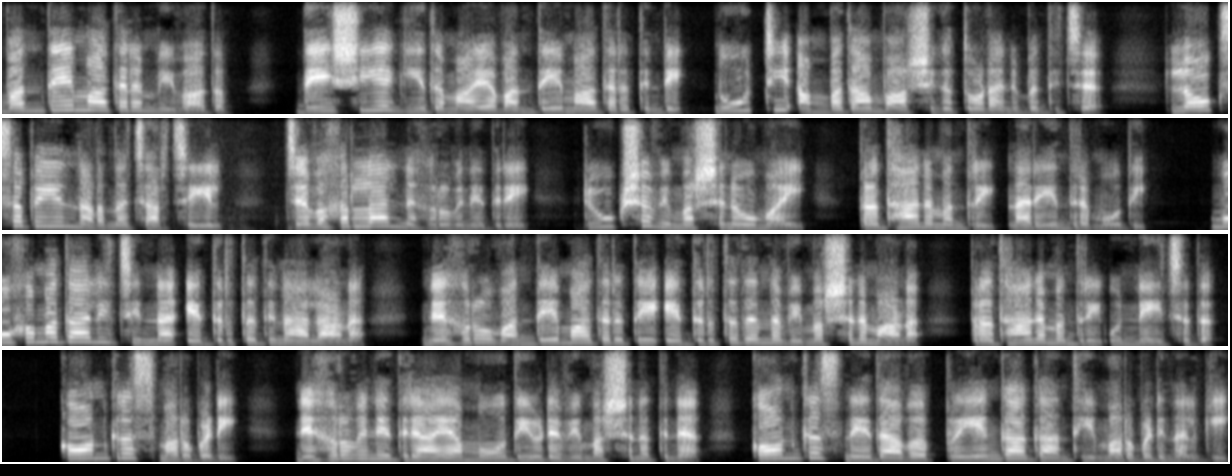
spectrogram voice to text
വന്ദേമാതരം വിവാദം. ദേശീയ ഗീതമായ വന്ദേമാതരത്തിന്റെ നൂറ്റി അമ്പതാം വാർഷികത്തോടനുബന്ധിച്ച് ലോക്സഭയിൽ നടന്ന ചർച്ചയിൽ ജവഹർലാൽ നെഹ്റുവിനെതിരെ രൂക്ഷ വിമർശനവുമായി പ്രധാനമന്ത്രി നരേന്ദ്രമോദി. മുഹമ്മദ് അലി ജിന്ന എതിർത്തതിനാലാണ് നെഹ്റു വന്ദേമാതരത്തെ എതിർത്തതെന്ന വിമർശനമാണ് പ്രധാനമന്ത്രി ഉന്നയിച്ചത്. കോൺഗ്രസ് മറുപടി. നെഹ്റുവിനെതിരായ മോദിയുടെ വിമർശനത്തിന് കോൺഗ്രസ് നേതാവ് പ്രിയങ്ക ഗാന്ധി മറുപടി നൽകി.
